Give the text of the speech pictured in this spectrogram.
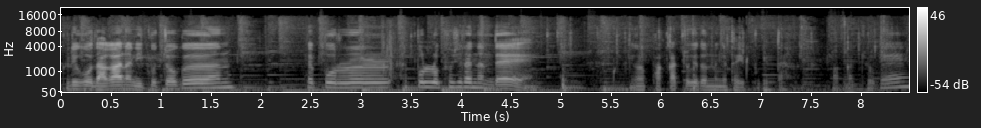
그리고 나가는 입구 쪽은 횃불을 횃불로 표시를 했는데 이걸 바깥쪽에 넣는 게 더 이쁘겠다. 바깥쪽에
